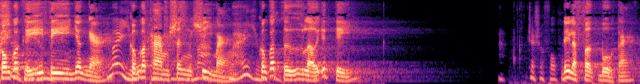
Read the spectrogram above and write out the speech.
Không có thị phi nhân ngã. Không có tham sân si mạng. Không có tự lợi ích kỷ. Đây là phật bồ tát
